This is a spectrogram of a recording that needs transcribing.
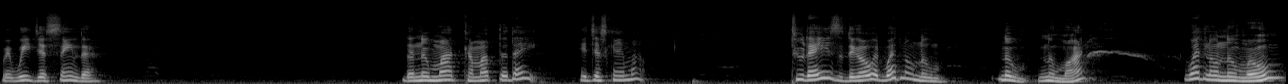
We, we just seen the the new month come up today. It just came up. Two days ago, it wasn't no new, new, new month. It wasn't no new moon.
